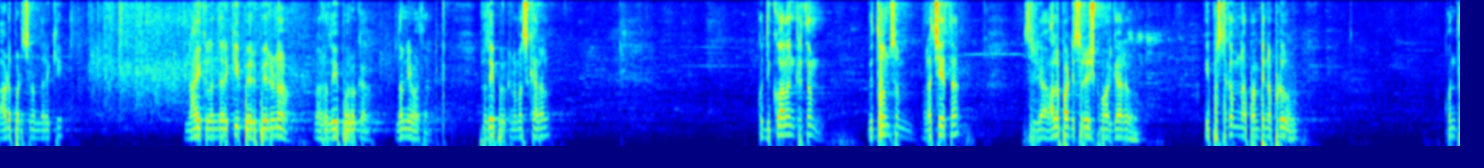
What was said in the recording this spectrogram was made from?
ఆడపడుచులందరికీ నాయకులందరికీ పేరు పేరున నా హృదయపూర్వక ధన్యవాదాలు. హృదయపూర్వక నమస్కారాలు. కొద్ది కాలం క్రితం విధ్వంసం రచయిత శ్రీ ఆలపాటి సురేష్ కుమార్ గారు ఈ పుస్తకం నాకు పంపినప్పుడు కొంత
